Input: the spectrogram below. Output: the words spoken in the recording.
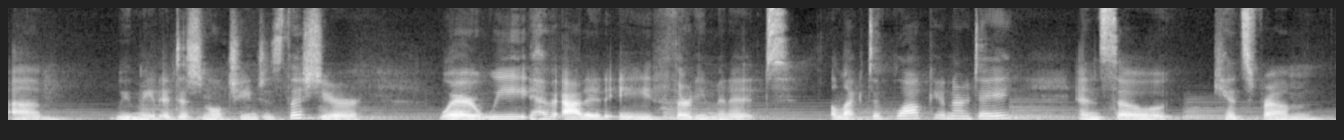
Um, we made additional changes this year where we have added a 30-minute elective block in our day. And so kids from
